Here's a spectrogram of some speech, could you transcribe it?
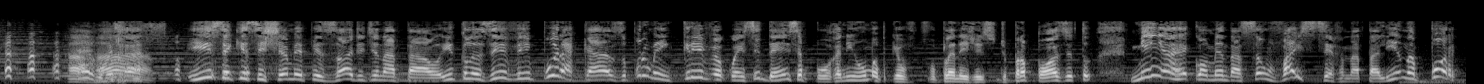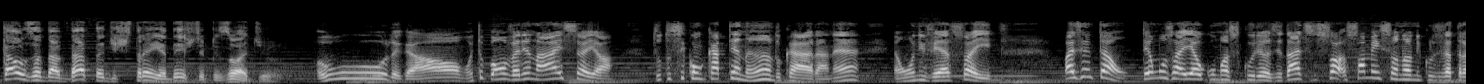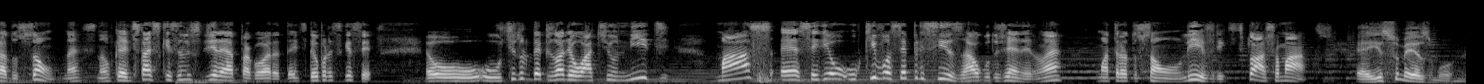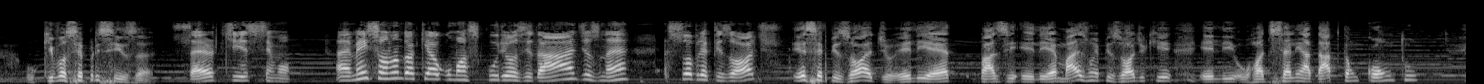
Ah, isso é que se chama episódio de Natal. Inclusive, por acaso, por uma incrível coincidência, porra nenhuma, porque eu planejei isso de propósito, minha recomendação vai ser natalina por causa da data de estreia deste episódio. Uh, legal, muito bom, very nice aí, ó. Tudo se concatenando, cara, né? É um universo aí. Mas então, temos aí algumas curiosidades, só, só mencionando inclusive a tradução, né? Senão, porque a gente tá esquecendo isso direto agora, a gente deu para esquecer. É, O, o título do episódio é What You Need, mas é, seria o, o que você precisa, algo do gênero, né? Uma tradução livre. O que, que tu acha, Marcos? É isso mesmo. O que você precisa? Certíssimo. É, mencionando aqui algumas curiosidades, né? Sobre o episódio. Esse episódio, ele é base, ele é mais um episódio que ele, o Rod Selling adapta um conto.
